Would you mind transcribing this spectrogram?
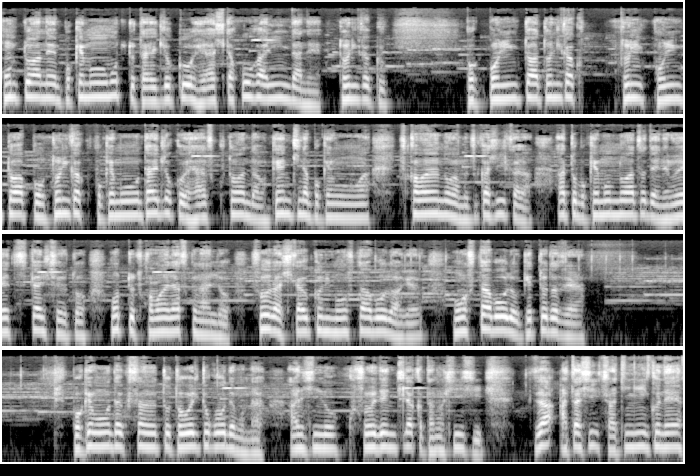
本当はね、ポケモンをもっと体力を減らした方がいいんだね。とにかく、ポポイントはとにかく、とに、ポイントはポ、とにかくポケモンを体力を減らすことなんだ。元気なポケモンは捕まえるのが難しいから。あとポケモンの技で眠れつったりすると、もっと捕まえやすくなるよ。そうだ、ヒカルくんにモンスターボールをあげる。モンスターボールをゲットだぜ。ポケモンをたくさんいると遠いところでもな、安心の、それで日高楽しいし。じゃあ、あたし、先に行くね。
